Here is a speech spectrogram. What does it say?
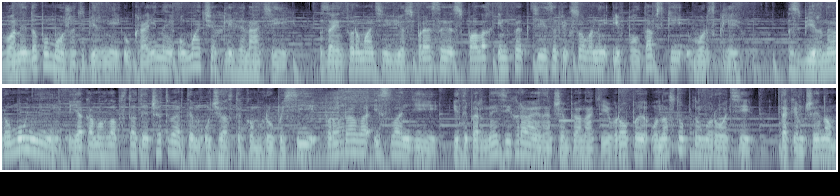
Вони допоможуть збірній України у матчах Ліги Націй. За інформацією з преси, спалах інфекції зафіксований і в Полтавській Ворсклі. Збірна Румунії, яка могла б стати четвертим учасником групи Сі, програла Ісландії і тепер не зіграє на чемпіонаті Європи у наступному році. Таким чином,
